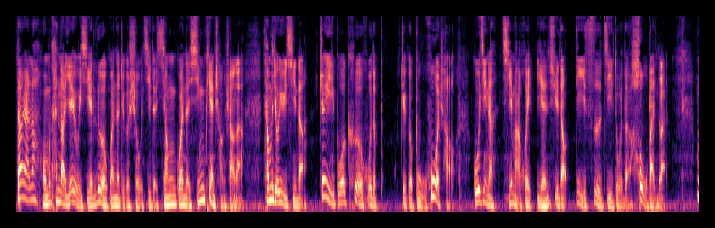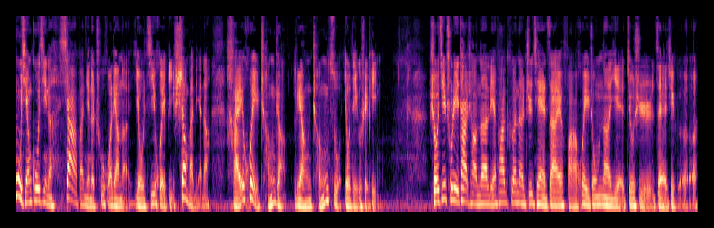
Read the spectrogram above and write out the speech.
当然了，我们看到也有一些乐观的这个手机的相关的芯片厂商啊，他们就预期呢，这一波客户的这个补货潮，估计呢起码会延续到第四季度的后半段。目前估计呢，下半年的出货量呢，有机会比上半年呢还会成长两成左右的一个水平。手机处理大厂呢，联发科呢，之前也在法会中呢，也就是在这个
